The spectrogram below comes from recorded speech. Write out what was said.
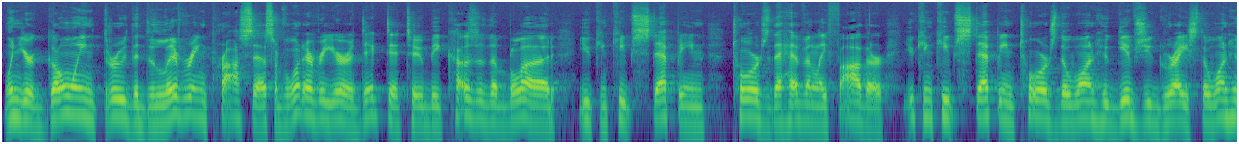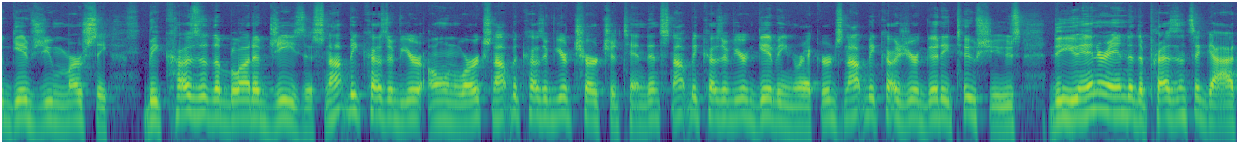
when you're going through the delivering process of whatever you're addicted to, because of the blood, you can keep stepping towards the Heavenly Father. You can keep stepping towards the one who gives you grace, the one who gives you mercy, because of the blood of Jesus, not because of your own works, not because of your church attendance, not because of your giving records, not because you're goody two shoes, do you enter into the presence of God.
